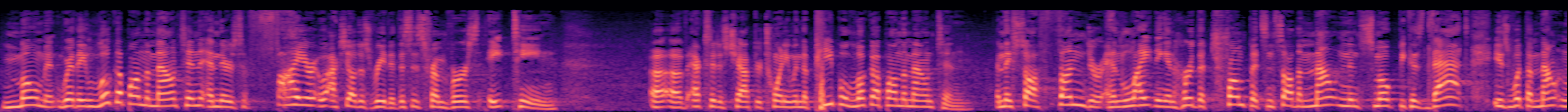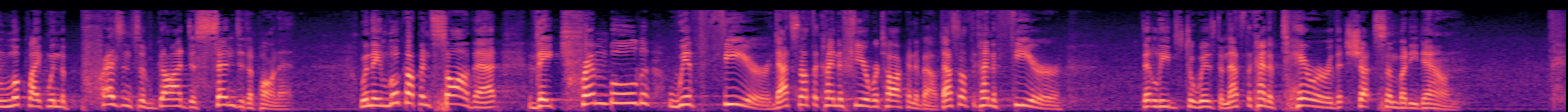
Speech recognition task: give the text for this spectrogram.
moment where they look up on the mountain and there's fire. Well, actually, I'll just read it. This is from verse 18 uh, of Exodus chapter 20. When the people look up on the mountain and they saw thunder and lightning and heard the trumpets and saw the mountain in smoke, because that is what the mountain looked like when the presence of God descended upon it. When they look up and saw that, they trembled with fear. That's not the kind of fear we're talking about. That's not the kind of fear that leads to wisdom. That's the kind of terror that shuts somebody down.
